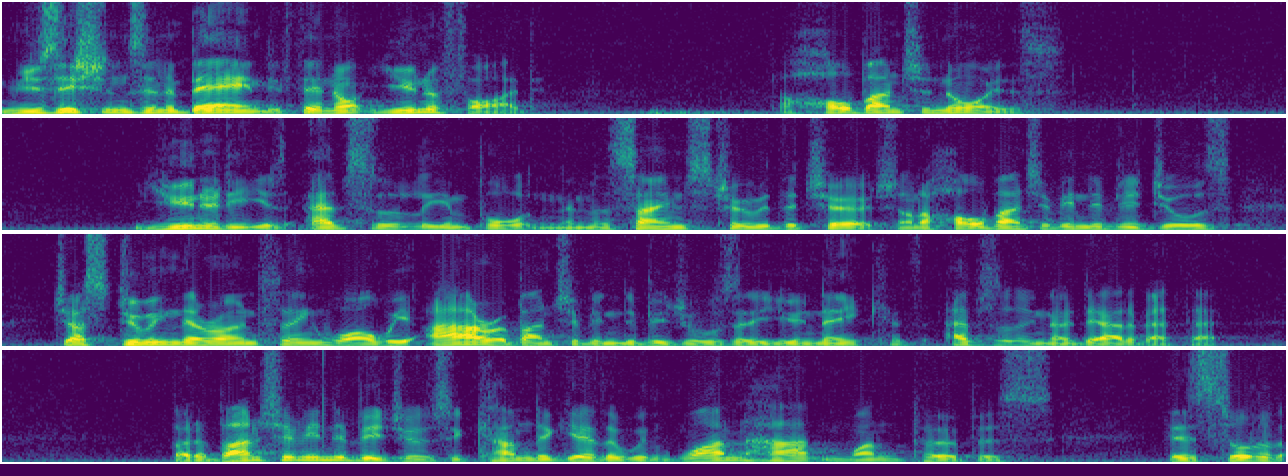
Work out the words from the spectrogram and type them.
Musicians in a band, if they're not unified, a whole bunch of noise. Unity is absolutely important, and the same is true with the church. Not a whole bunch of individuals just doing their own thing while we are a bunch of individuals that are unique. There's absolutely no doubt about that. but a bunch of individuals who come together with one heart and one purpose, there's sort of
